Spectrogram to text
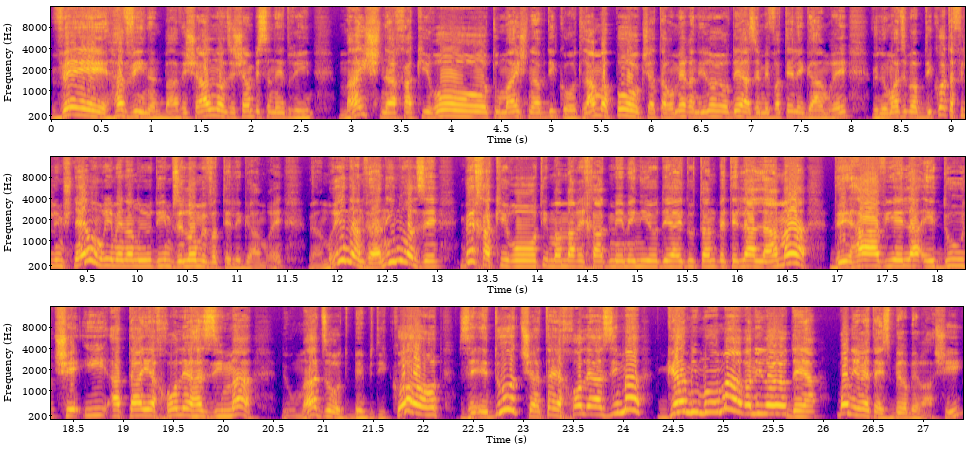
והבינן בא, ושאלנו על זה שם בסנהדרין, מה ישנה חקירות ומה ישנה בדיקות? למה פה כשאתה אומר אני לא יודע זה מבטא לגמרי, ולעומת זה בבדיקות אפילו אם שניהם אומרים אין אנו יודעים זה לא מבטא לגמרי. ואמרינן וענינו על זה, בחקירות אם אמר אחד מהם איני יודע עדותן בטלה, למה? דהביה לה עדות שאי אתה יכול להזימה. לעומת זאת, בבדיקות זה עדות שאתה יכול להזימה גם אם הוא אמר אני לא יודע. בוא נראה את ההסבר ברש"י.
